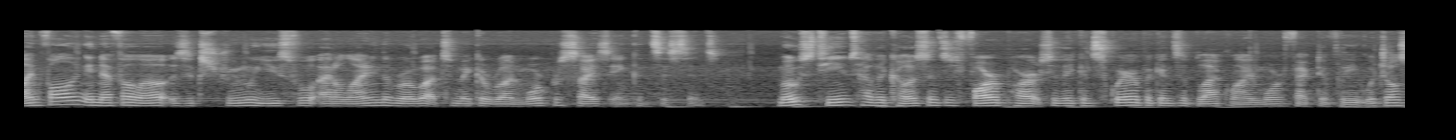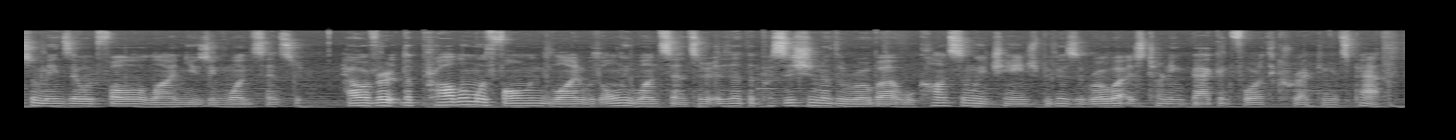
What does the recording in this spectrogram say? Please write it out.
Line following in FLL is extremely useful at aligning the robot to make a run more precise and consistent. Most teams have their color sensors far apart so they can square up against a black line more effectively, which also means they would follow a line using one sensor. However, the problem with following the line with only one sensor is that the position of the robot will constantly change because the robot is turning back and forth correcting its path.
